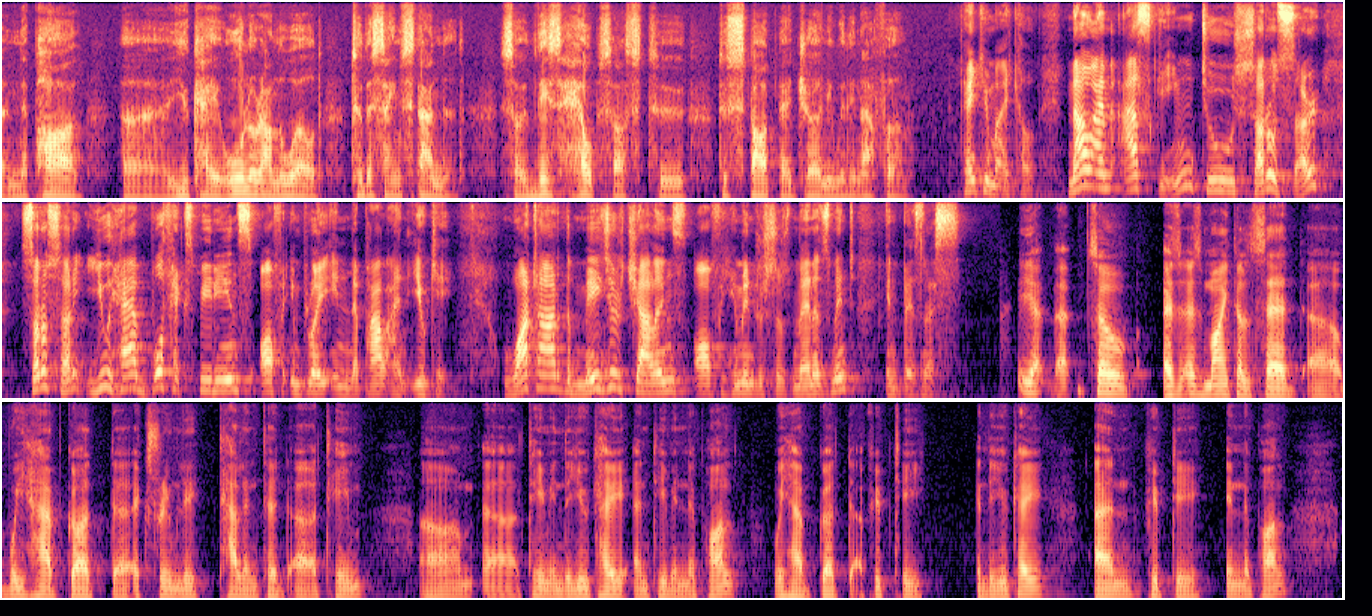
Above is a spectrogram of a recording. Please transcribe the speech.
Nepal, uh, UK, all around the world to the same standard. So this helps us to, to start their journey within our firm. Thank you, Michael. Now I'm asking to Saroj sir. Saroj sir, you have both experience of employee in Nepal and UK. What are the major challenges of human resource management in business? Yeah, uh, so as, as Michael said, uh, we have got uh, extremely talented uh, team, um, uh, team in the UK and team in Nepal. We have got uh, 50 in the UK and 50 in Nepal.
